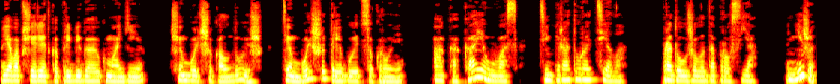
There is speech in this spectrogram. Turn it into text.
Я вообще редко прибегаю к магии. Чем больше колдуешь, тем больше требуется крови. «А какая у вас температура тела?» — продолжила допрос я. «Ниже,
